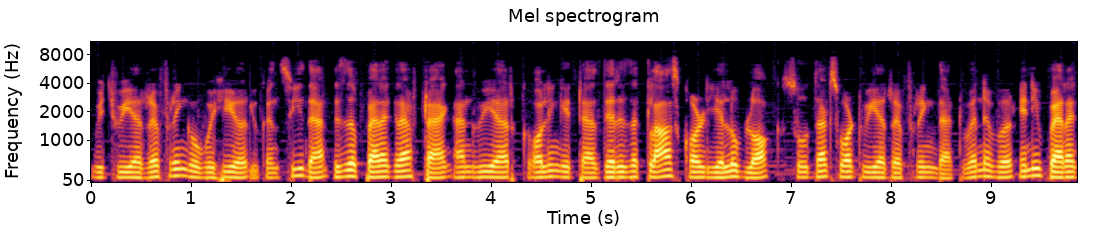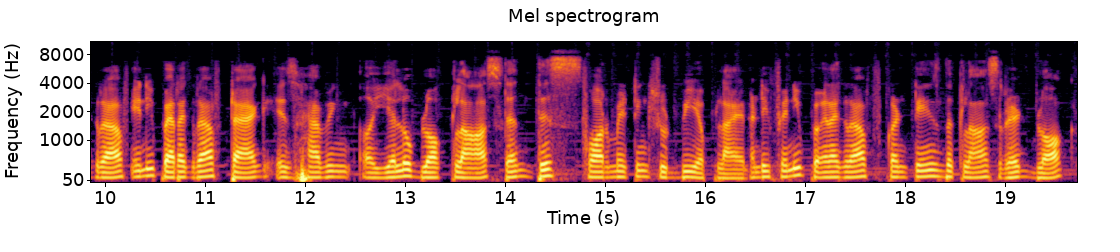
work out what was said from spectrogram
which we are referring over here. You can see that this is a paragraph tag and we are calling it as there is a class called yellow block. So that's what we are referring that. Whenever any paragraph any paragraph tag is having a yellow block class then this formatting should be applied. And if any paragraph contains the class red block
